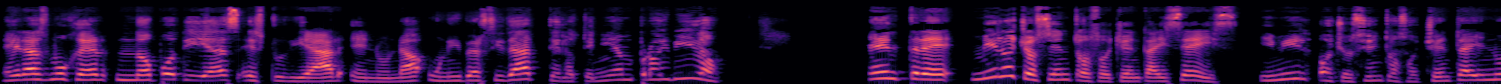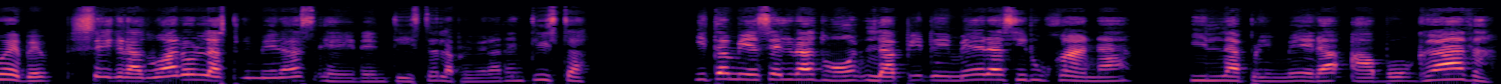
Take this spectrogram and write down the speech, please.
eras mujer, no podías estudiar en una universidad, te lo tenían prohibido. Entre 1886 y 1889 se graduaron las primeras eh, dentistas, la primera dentista y también se graduó la primera cirujana y la primera abogada.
